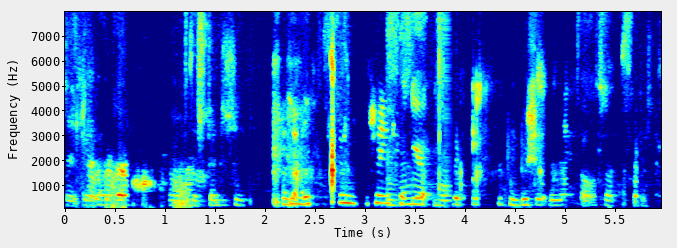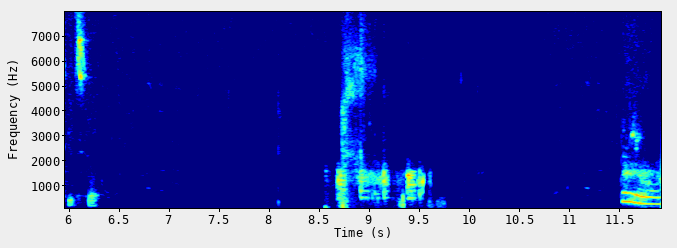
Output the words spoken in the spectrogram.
der Stelle, auf der Stelle steht. Also ich nur mit mit dem Geschwindigkeit. außer vielleicht geht's ja. Hallo.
